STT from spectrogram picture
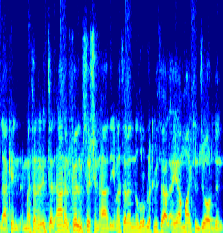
لكن مثلا أنت الآن ال film session هذه مثلا نضرب لك مثال أيام مايكل جوردن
